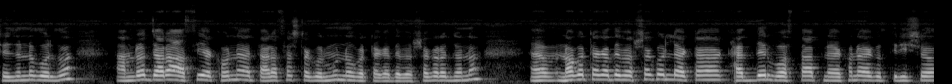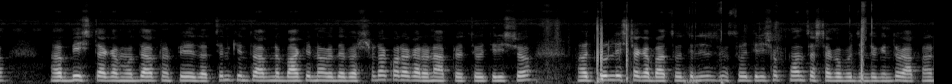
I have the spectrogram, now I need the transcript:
সেই জন্য বলব আমরা যারা আছি এখন তারা চেষ্টা করব নগদ টাকা দিয়ে ব্যবসা করার জন্য। নগদ টাকা দিয়ে ব্যবসা করলে একটা খাদ্যের বস্তা আপনি এখনও একত্রিশশো বিশ টাকার মধ্যে আপনি পেয়ে যাচ্ছেন। কিন্তু আপনি বাকি নগদের ব্যবসাটা করার কারণে আপনার চৌত্রিশশো চল্লিশ টাকা বা চৌত্রিশ চৌত্রিশশো পঞ্চাশ টাকা পর্যন্ত কিন্তু আপনার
